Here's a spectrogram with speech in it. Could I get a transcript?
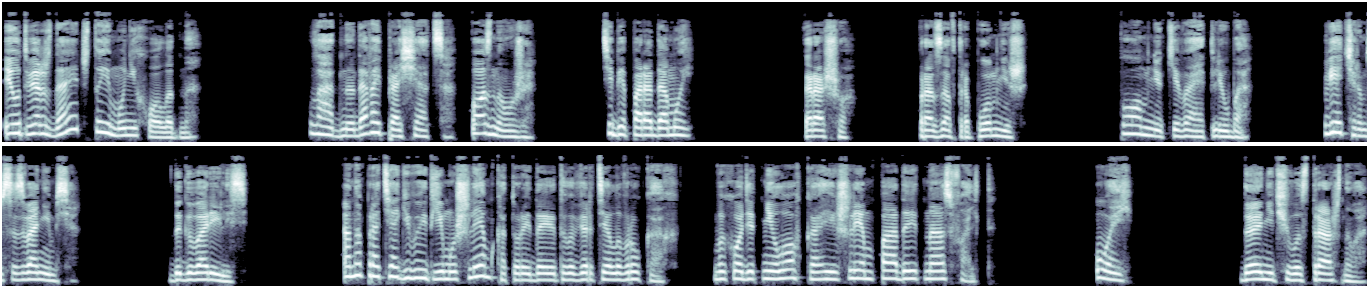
и утверждает, что ему не холодно. «Ладно, давай прощаться. Поздно уже. Тебе пора домой». «Хорошо. Про завтра помнишь?» «Помню», — кивает Люба. Вечером созвонимся». Договорились. Она протягивает ему шлем, который до этого вертела в руках. Выходит неловко, и шлем падает на асфальт. «Ой!» «Да ничего страшного».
